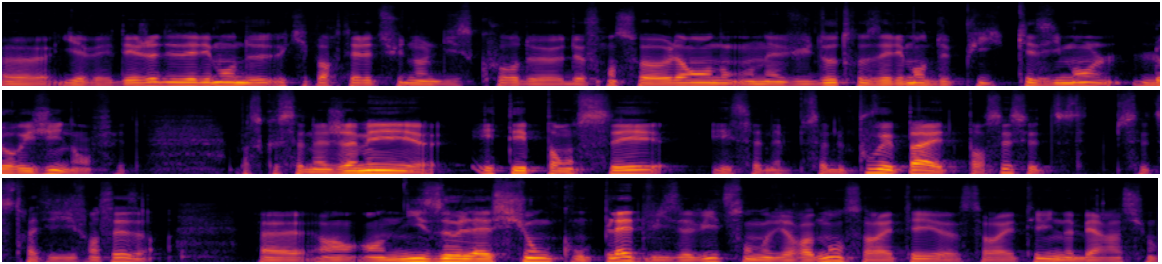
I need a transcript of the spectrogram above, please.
Euh, il y avait déjà des éléments qui portaient là-dessus dans le discours de, François Hollande. On a vu d'autres éléments depuis quasiment l'origine, en fait. Parce que ça n'a jamais été pensé, et ça, ne pouvait pas être pensé, cette, stratégie française, euh, en, isolation complète vis-à-vis -vis de son environnement. Ça aurait, été, ça aurait été une aberration.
